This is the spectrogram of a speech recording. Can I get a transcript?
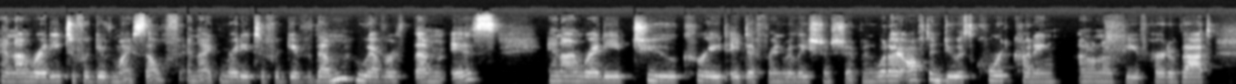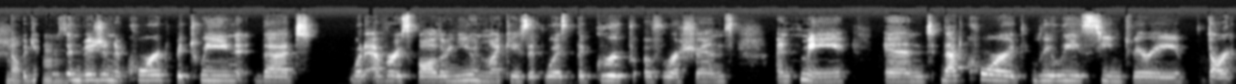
And I'm ready to forgive myself and I'm ready to forgive them, whoever them is. And I'm ready to create a different relationship. And what I often do is cord cutting. I don't know if you've heard of that, no. but you mm. just envision a cord between that whatever is bothering you. In my case, it was the group of Russians and me. And that cord really seemed very dark,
